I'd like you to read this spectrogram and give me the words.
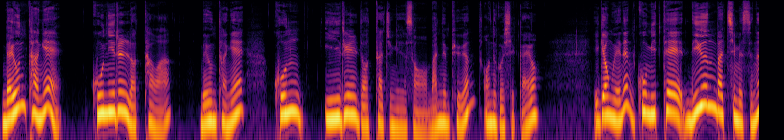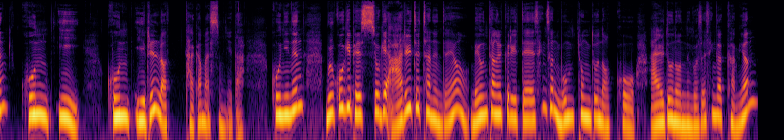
매운탕에 곤이를 넣다와 매운탕에 곤이를 넣다 중에서 맞는 표현 어느 것일까요? 이 경우에는 그 밑에 니은 받침을 쓰는 곤이, 곤이를 넣다가 맞습니다. 곤이는 물고기 뱃속에 알을 뜻하는데요. 매운탕을 끓일 때 생선 몸통도 넣고 알도 넣는 것을 생각하면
